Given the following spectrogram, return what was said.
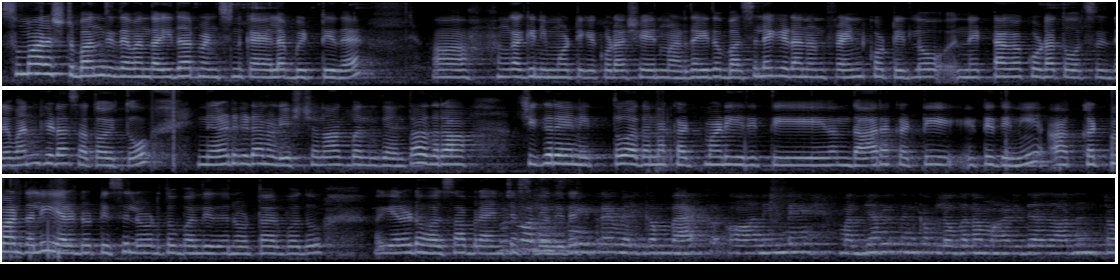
ಸುಮಾರಷ್ಟು ಬಂದಿದೆ, ಒಂದು ಐದಾರು ಮೆಣಸಿನ್ಕಾಯಿ ಎಲ್ಲ ಬಿಟ್ಟಿದೆ. ಹಾಗಾಗಿ ನಿಮ್ಮೊಟ್ಟಿಗೆ ಕೂಡ ಶೇರ್ ಮಾಡಿದೆ. ಇದು ಬಸಳೆ ಗಿಡ ನನ್ನ ಫ್ರೆಂಡ್ ಕೊಟ್ಟಿದ್ಲು ನೆಟ್ಟಾಗ ಕೂಡ ತೋರಿಸಿದ್ದೆ. ಒಂದು ಗಿಡ ಸತ್ತೋಯ್ತು. ಇನ್ನೆರಡು ಗಿಡ ನೋಡಿ ಎಷ್ಟು ಚೆನ್ನಾಗಿ ಬಂದಿದೆ ಅಂತ. ಅದರ ಚಿಗುರೇನಿತ್ತು ಅದನ್ನು ಕಟ್ ಮಾಡಿ ಈ ರೀತಿ ಒಂದು ದಾರ ಕಟ್ಟಿ ಇಟ್ಟಿದ್ದೀನಿ. ಆ ಕಟ್ ಮಾಡ್ದಲ್ಲಿ ಎರಡು ಟಿಸಿಲ್ ಹೊಡೆದು ಬಂದಿದೆ ನೋಡ್ತಾ ಇರ್ಬೋದು. ಎರಡು ಹೊಸ ಬ್ರ್ಯಾಂಚಸ್ ಬಂದಿದೆ. ವೆಲ್ಕಮ್ ಬ್ಯಾಕ್ ನಿನ್ನೆ ಮಧ್ಯಾಹ್ನ ತನಕ ಬ್ಲಾಗನ್ನು ಮಾಡಿದೆ. ಅದಾದ ನಂತರ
